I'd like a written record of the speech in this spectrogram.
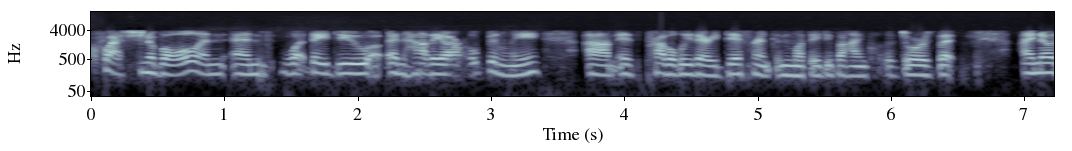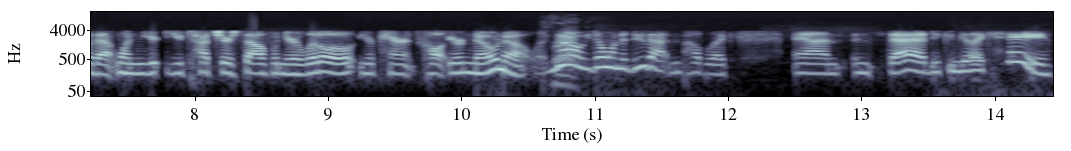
questionable and and what they do and how they are openly um, is probably very different than what they do behind closed doors. But i know that when you, you touch yourself when you're little your parents call it your no no like right. no you don't want to do that in public. And instead you can be like hey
